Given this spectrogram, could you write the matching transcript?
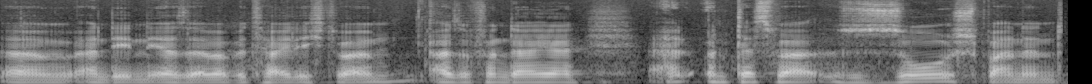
äh, an denen er selber beteiligt war. Also von daher, äh, und das war so spannend.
